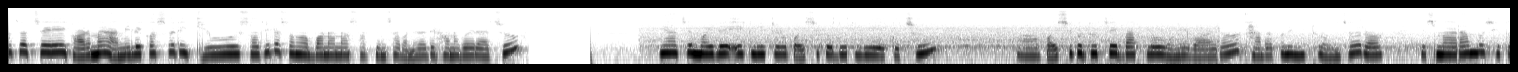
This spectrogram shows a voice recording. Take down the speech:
आज चाहिँ घरमा हामीले कसरी घिउ सजिलोसँग बनाउन सकिन्छ भनेर देखाउन गइरहेको छु। यहाँ चाहिँ मैले एक लिटर भैँसीको दुध लिएको छु। भैँसीको दुध चाहिँ बाक्लो हुने भएर खाँदा पनि मिठो हुन्छ र यसमा राम्रोसित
